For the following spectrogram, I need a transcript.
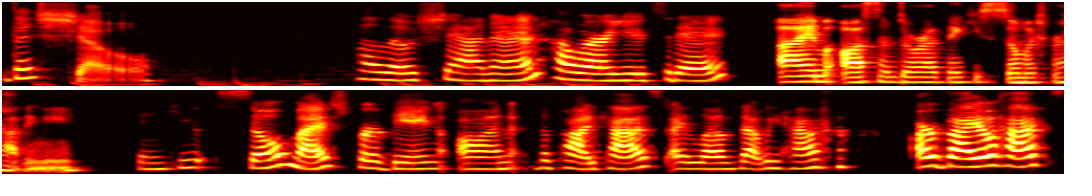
the show. Hello, Shannon. How are you today? I'm awesome, Dora. Thank you so much for having me. Thank you so much for being on the podcast. I love that we have our biohacks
